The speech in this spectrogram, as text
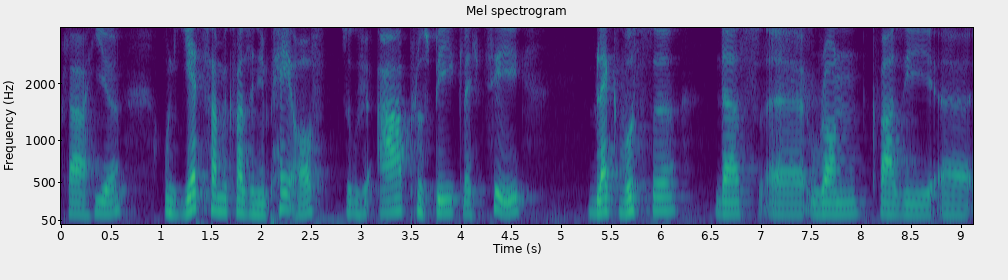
klar hier. Und jetzt haben wir quasi den Payoff, so wie A plus B gleich C. Black wusste, dass äh, Ron quasi äh,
